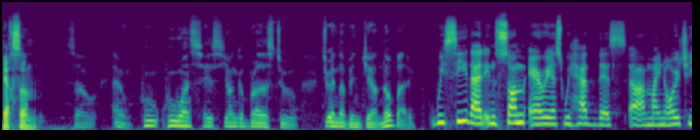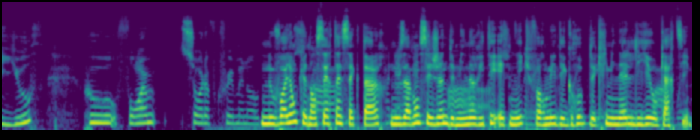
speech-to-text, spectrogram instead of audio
Personne. So, and who who wants his younger brothers to to end up in jail? Nobody. we see that in some areas we have this uh, minority youth who form sort of criminal Nous voyons que dans groups, certains uh, secteurs, nous avons ces jeunes de minorités ethniques former des groupes de criminels liés au quartier.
